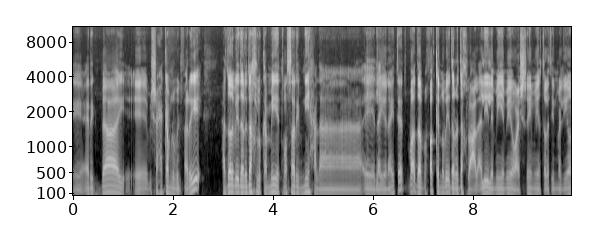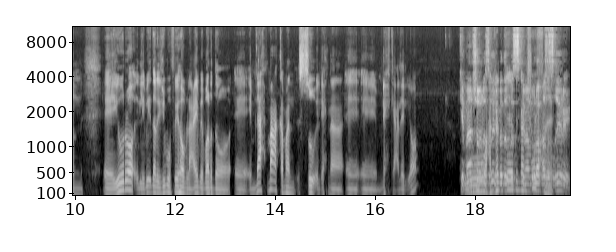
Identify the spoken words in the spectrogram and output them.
إريك باي مش رح يكملوا بالفريق. هدول بيقدروا يدخلوا كمية مصاري منيحة ل ليونايتد بقدر بفكر إنه بيقدروا يدخلوا على القليله 100 120 130 مليون يورو. اللي بيقدروا يجيبوا فيهم لعيبة برضه مناح مع كمان السوق اللي إحنا بنحكي عليه اليوم. كمان شغلة صغيرة بدل بس كمان ملاحظة صغيرة.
